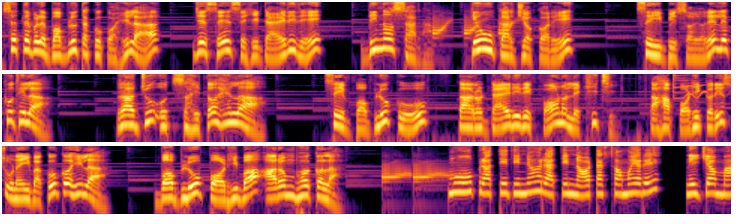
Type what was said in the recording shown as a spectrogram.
ସେତେବେଳେ ବବ୍ଲୁ ତାକୁ କହିଲା ଯେ ସେ ସେହି ଡାଏରୀରେ ଦିନ ସାରା କେଉଁ କାର୍ଯ୍ୟ କରେ ସେଇ ବିଷୟରେ ଲେଖୁଥିଲା। ରାଜୁ ଉତ୍ସାହିତ ହେଲା। ସେ ବବ୍ଲୁକୁ ତାର ଡାଏରୀରେ କ'ଣ ଲେଖିଛି ତାହା ପଢ଼ିକରି ଶୁଣାଇବାକୁ କହିଲା। ବବ୍ଲୁ ପଢ଼ିବା ଆରମ୍ଭ କଲା ମୁଁ ପ୍ରତିଦିନ ରାତି ନଅଟା ସମୟରେ ନିଜ ମା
